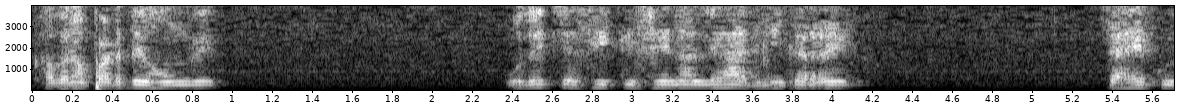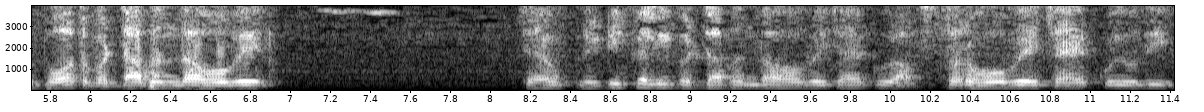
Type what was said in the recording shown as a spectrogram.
ਖਬਰਾਂ ਪੜ੍ਹਦੇ ਹੋਵੋਗੇ ਉਹਦੇ 'ਚ ਅਸੀਂ ਕਿਸੇ ਨਾਲ ਲਿਹਾਜ਼ ਨਹੀਂ ਕਰ ਰਹੇ। ਚਾਹੇ ਕੋਈ ਬਹੁਤ ਵੱਡਾ ਬੰਦਾ ਹੋਵੇ, ਚਾਹੇ ਉਹ ਪੋਲੀਟੀਕਲੀ ਵੱਡਾ ਬੰਦਾ ਹੋਵੇ, ਚਾਹੇ ਕੋਈ ਅਫਸਰ ਹੋਵੇ, ਚਾਹੇ ਕੋਈ ਉਹਦੀ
